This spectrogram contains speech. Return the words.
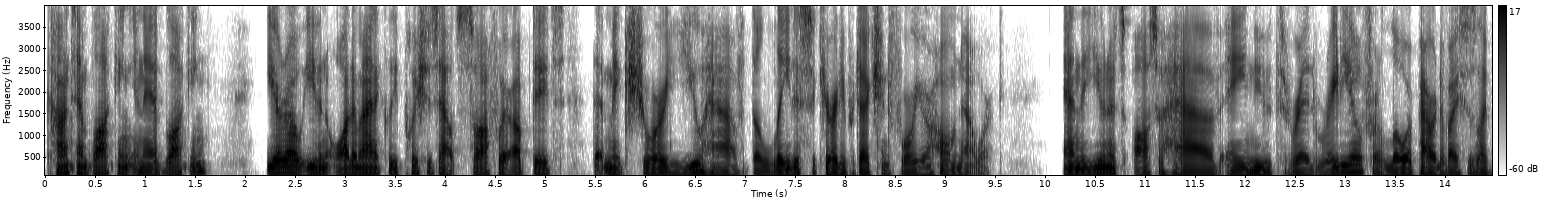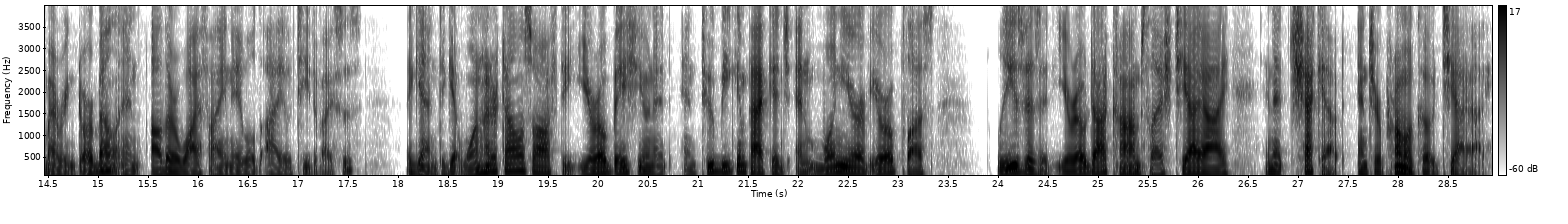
content blocking, and ad blocking. Eero even automatically pushes out software updates that make sure you have the latest security protection for your home network. And the units also have a new thread radio for lower power devices like my Ring doorbell and other Wi Fi enabled IoT devices. Again, to get $100 off the Eero base unit and two beacon package and one year of Eero Plus, please visit eero.com slash TII and at checkout, enter promo code TII.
